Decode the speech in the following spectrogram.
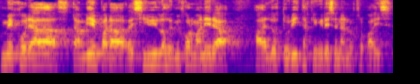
mejoradas también para recibirlos de mejor manera a los turistas que ingresen a nuestro país.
